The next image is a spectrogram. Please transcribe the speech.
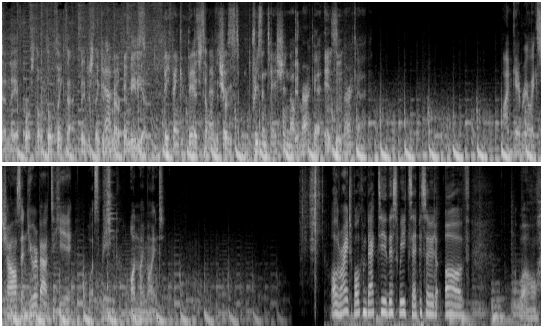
And they, of course, don't, don't think that. They just think Yeah, it's they American think media. it's- They think this It's telling the truth. presentation of America is Mhm. America. I'm Gabriel X. Charles, and you're about to hear what's been on my mind. Alright, welcome back to this week's episode of. Well,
